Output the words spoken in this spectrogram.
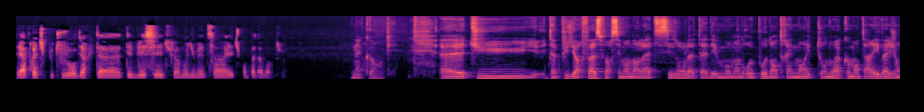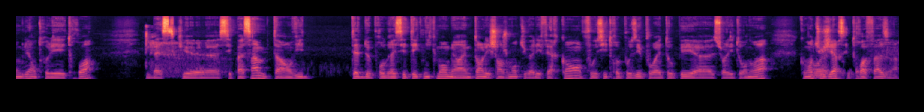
Et après, tu peux toujours dire que t'as- t'es blessé, tu fais un mot du médecin et tu prends pas d'amende, tu D'accord, ok. Euh, tu as plusieurs phases forcément dans la saison. Là, tu as des moments de repos, d'entraînement et de tournoi. Comment tu arrives à jongler entre les trois? Parce que euh, c'est pas simple. Tu as envie peut-être de progresser techniquement, mais en même temps, les changements, tu vas les faire quand? faut aussi te reposer pour être OP sur les tournois. Comment tu gères ces trois phases? là?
